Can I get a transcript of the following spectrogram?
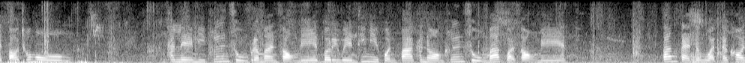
ตรต่อชั่วโมง ทะเลมีคลื่นสูงประมาณ 2 เมตร บริเวณที่มีฝนฟ้าขนองคลื่นสูงมากกว่า 2 เมตร ตั้งแต่จังหวัดนคร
